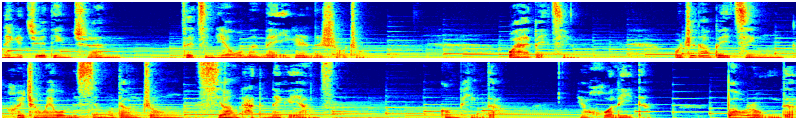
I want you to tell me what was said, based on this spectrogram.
那个决定权，在今天我们每一个人的手中。我爱北京，我知道北京会成为我们心目当中希望它的那个样子。公平的，有活力的，包容的，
